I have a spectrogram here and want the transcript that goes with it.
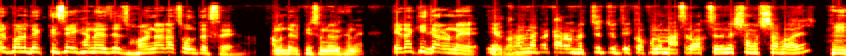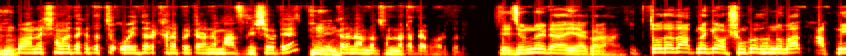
এরপরে দেখতেছি এখানে যে ঝর্ণাটা চলতেছে আমাদের পিছনে ওইখানে এটা কি কারণে ইয়ে? ঝর্ণাটার কারণ হচ্ছে যদি কখনো মাছের অক্সিজেনের সমস্যা হয় বা অনেক সময় দেখা যাচ্ছে ওয়েদার খারাপের কারণে মাছ ভেসে ওঠে এই কারণে আমরা ঝর্ণাটা ব্যবহার করি। এই জন্য এটা ইয়া করা হয়। তো দাদা আপনাকে অসংখ্য ধন্যবাদ। আপনি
